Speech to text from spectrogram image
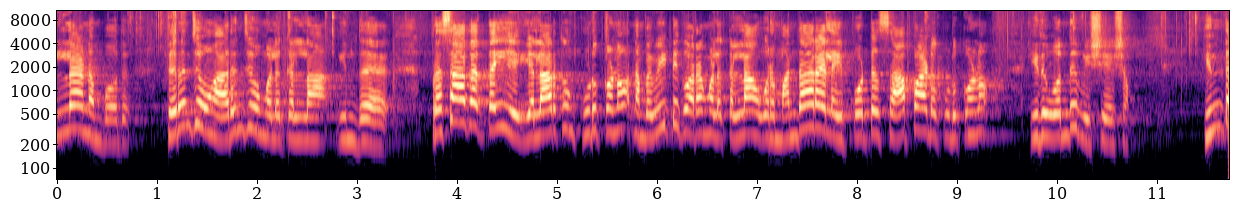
இல்லைன்னும் போது தெரிஞ்சவங்க அறிஞ்சவங்களுக்கெல்லாம் இந்த பிரசாதத்தை எல்லாருக்கும் கொடுக்கணும். நம்ம வீட்டுக்கு வரவங்களுக்கெல்லாம் ஒரு மந்தார இலை போட்டு சாப்பாடு கொடுக்கணும். இது வந்து விசேஷம். இந்த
